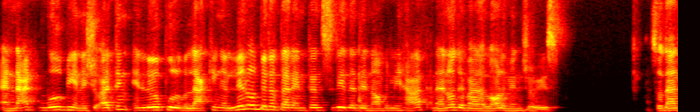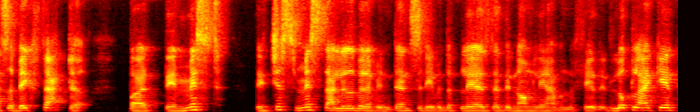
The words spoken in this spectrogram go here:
and that will be an issue. I think in Liverpool were lacking a little bit of that intensity that they normally have, and I know they've had a lot of injuries, so that's a big factor. But they missed they just missed that little bit of intensity with the players that they normally have on the field. It looked like it.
